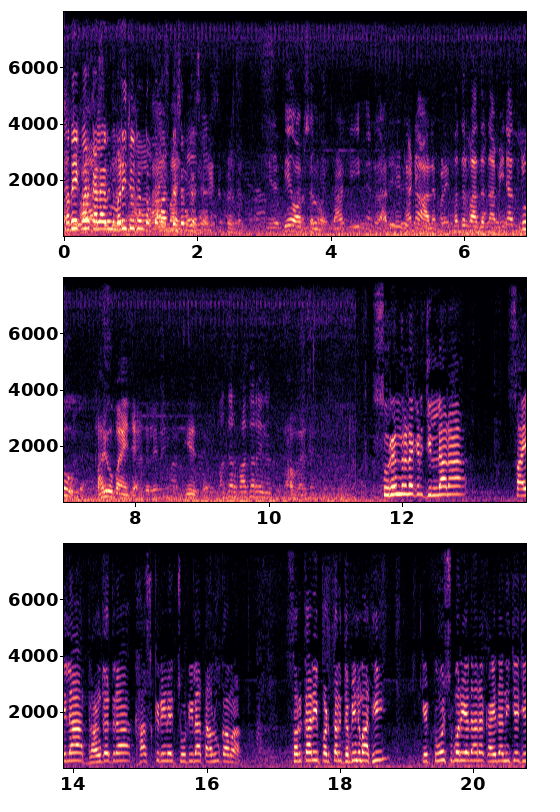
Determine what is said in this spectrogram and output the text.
તમે એકવાર કાલે આવીને મળી જજો ને તમને માર્ગદર્શન કરશે. બે ઓપ્શન હોય. કારણ કે છે ને આડેટી ના હાલે પણ મધર ફાધર ના એના થ્રુ ભાઈઓ પાસે જાય. એ મધર ફાધર સુરેન્દ્રનગર જિલ્લાના સાયલા ધ્રાંગધ્રા ખાસ કરીને ચોટીલા તાલુકામાં સરકારી પડતર જમીનમાંથી કે ટોચ મર્યાદાના કાયદા નીચે જે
